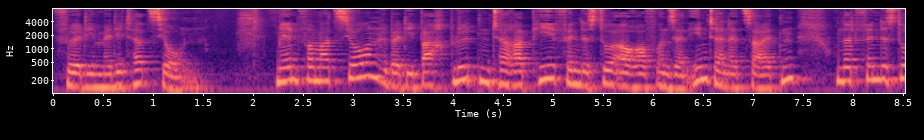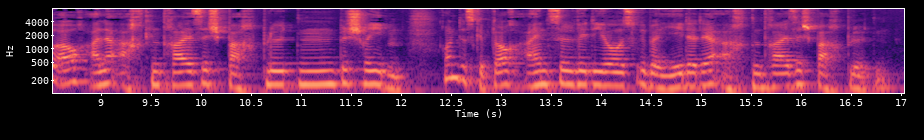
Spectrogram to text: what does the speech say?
für die Meditation. Mehr Informationen über die Bachblütentherapie findest du auch auf unseren Internetseiten und dort findest du auch alle 38 Bachblüten beschrieben. Und es gibt auch Einzelvideos über jede der 38 Bachblüten.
